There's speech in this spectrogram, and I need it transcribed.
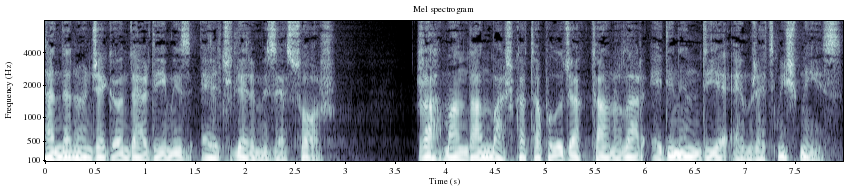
Senden önce gönderdiğimiz elçilerimize sor. Rahman'dan başka tapılacak tanrılar edinin diye emretmiş miyiz?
